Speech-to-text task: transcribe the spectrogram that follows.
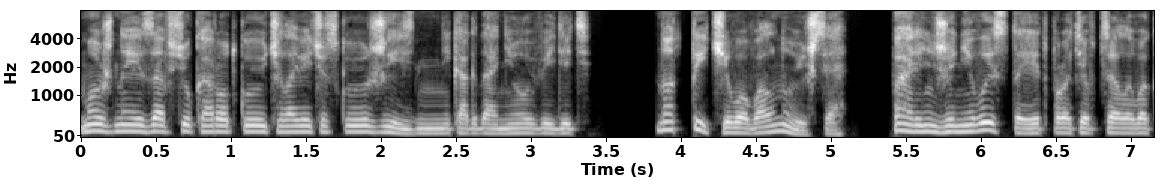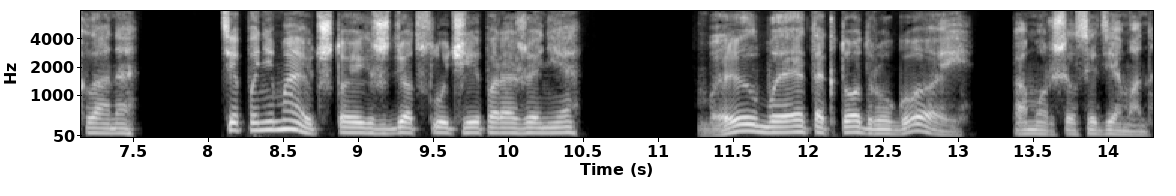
можно и за всю короткую человеческую жизнь никогда не увидеть. Но ты чего волнуешься? Парень же не выстоит против целого клана. Те понимают, что их ждет в случае поражения. Был бы это кто другой, поморщился демон.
